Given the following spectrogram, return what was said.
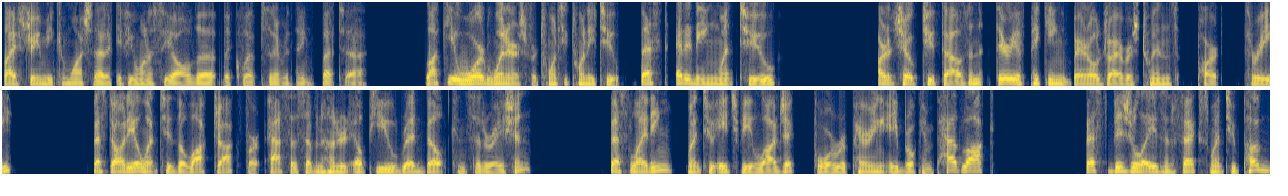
live stream. You can watch that if you want to see all the, the clips and everything. But uh, Locky Award winners for 2022. Best editing went to Artichoke 2000, Theory of Picking Barrel Drivers Twins Part 3. Best audio went to the Lockjock for ASA 700 LPU Red Belt consideration. Best lighting went to HV Logic for repairing a broken padlock. Best visual aids and effects went to Pug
